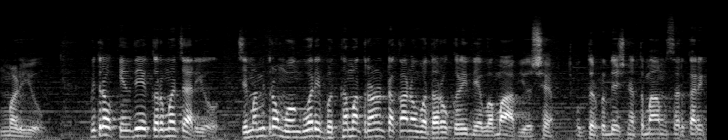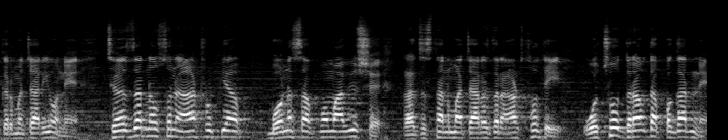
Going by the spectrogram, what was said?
મળ્યું? મિત્રો, કેન્દ્રીય કર્મચારીઓ, જેમાં મિત્રો મોંઘવારી ભથ્થામાં ત્રણ ટકાનો વધારો કરી દેવામાં આવ્યો છે. ઉત્તર પ્રદેશના તમામ સરકારી કર્મચારીઓને છ હજાર નવસો ને આઠ રૂપિયા બોનસ આપવામાં આવ્યું છે. રાજસ્થાનમાં ચાર હજાર આઠસોથી ઓછો ધરાવતા પગારને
